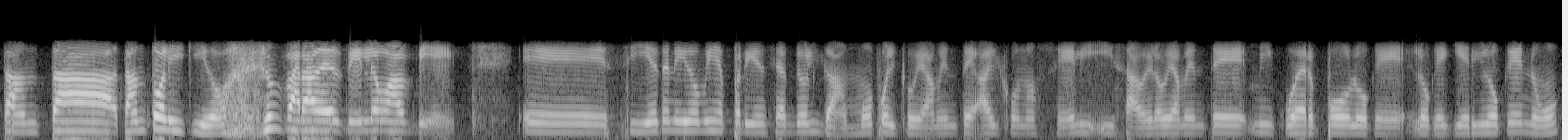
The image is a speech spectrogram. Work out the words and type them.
tanta tanto líquido para decirlo más bien eh, sí he tenido mis experiencias de orgasmo porque obviamente al conocer y, saber obviamente mi cuerpo lo que lo que quiere y lo que no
